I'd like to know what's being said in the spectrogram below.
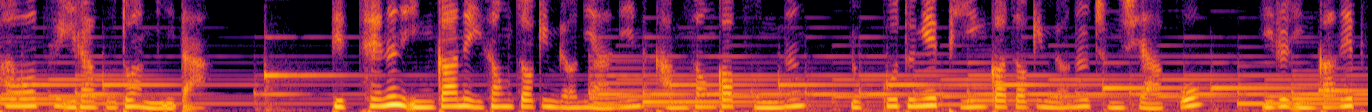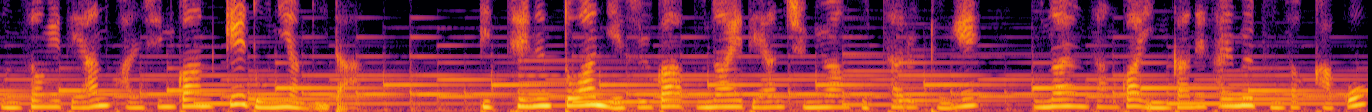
파워프이라고도 합니다. 니체는 인간의 이성적인 면이 아닌 감성과 본능, 욕구 등의 비인과적인 면을 중시하고 이를 인간의 본성에 대한 관심과 함께 논의합니다. 니체는 또한 예술과 문화에 대한 중요한 고찰을 통해 문화 현상과 인간의 삶을 분석하고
